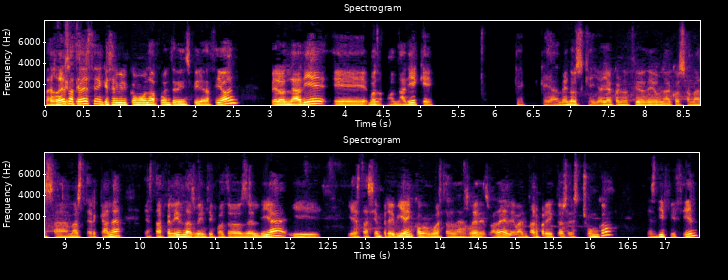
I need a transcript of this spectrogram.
las redes sociales tienen que servir como una fuente de inspiración, pero nadie, eh, bueno, nadie que que al menos que yo haya conocido de una cosa más, ah, más cercana, está feliz las 24 horas del día y, y, está siempre bien, como muestran las redes, ¿vale? Levantar proyectos es chungo, es difícil,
